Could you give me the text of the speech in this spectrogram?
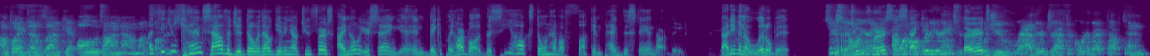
I'm playing devil's advocate all the time now, motherfuckers. I think you can salvage it though without giving out two first. I know what you're saying, and they could play hardball. The Seahawks don't have a fucking peg to stand on, dude. Not even a little bit. Seriously, I Two want, your first, I a want all second, three of your answers. third. Would you rather draft a quarterback top 10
